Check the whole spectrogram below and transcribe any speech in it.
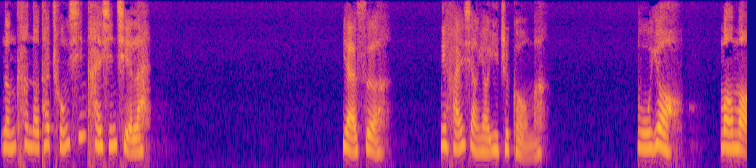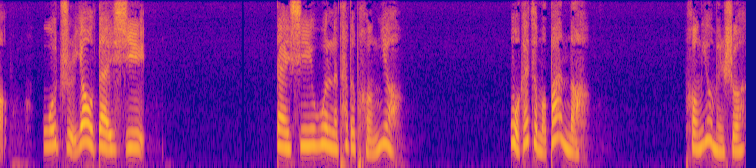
能看到他重新开心起来。”亚瑟，你还想要一只狗吗？不要，妈妈，我只要黛西。黛西问了他的朋友：“我该怎么办呢？”朋友们说：“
